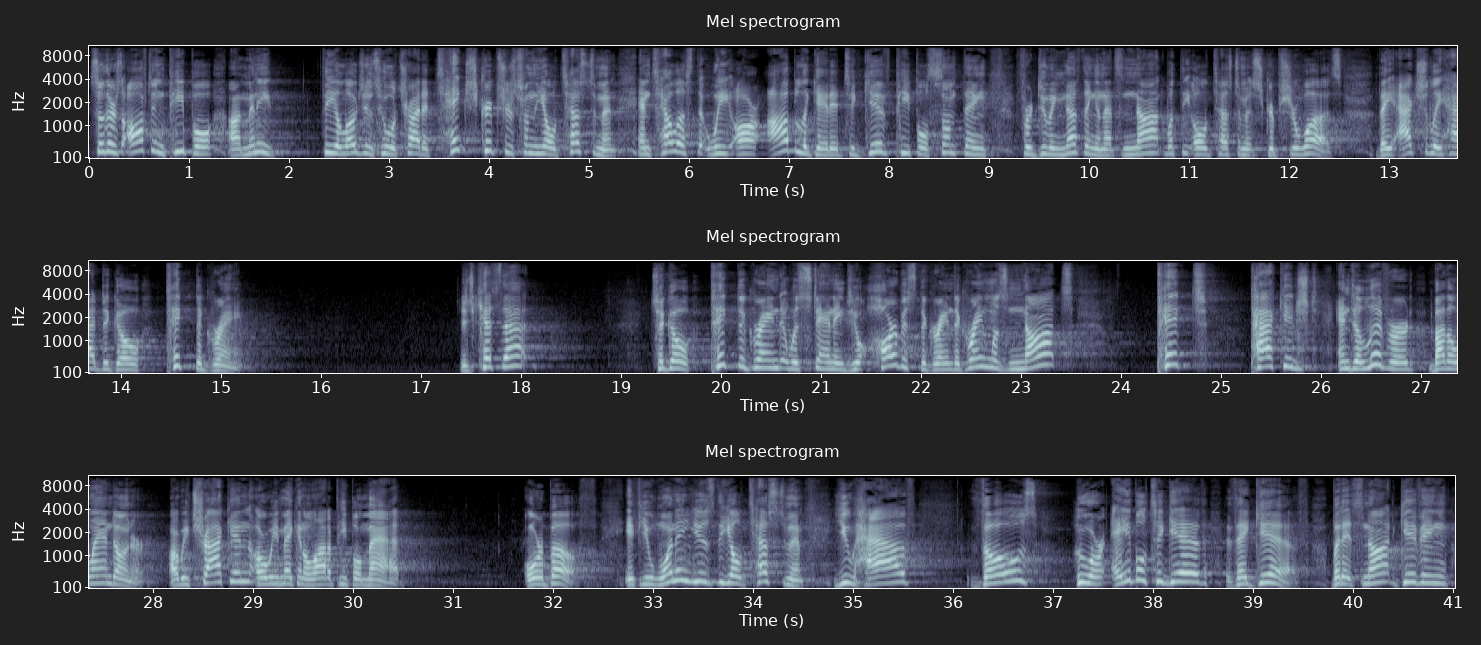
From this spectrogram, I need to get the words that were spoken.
So there's often people, uh, many theologians who will try to take scriptures from the Old Testament and tell us that we are obligated to give people something for doing nothing, and that's not what the Old Testament scripture was. They actually had to go pick the grain. Did you catch that? To go pick the grain that was standing, to harvest the grain. The grain was not picked, packaged, and delivered by the landowner. Are we tracking or are we making a lot of people mad? Or both. If you want to use the Old Testament, you have those who are able to give, they give. But it's not giving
